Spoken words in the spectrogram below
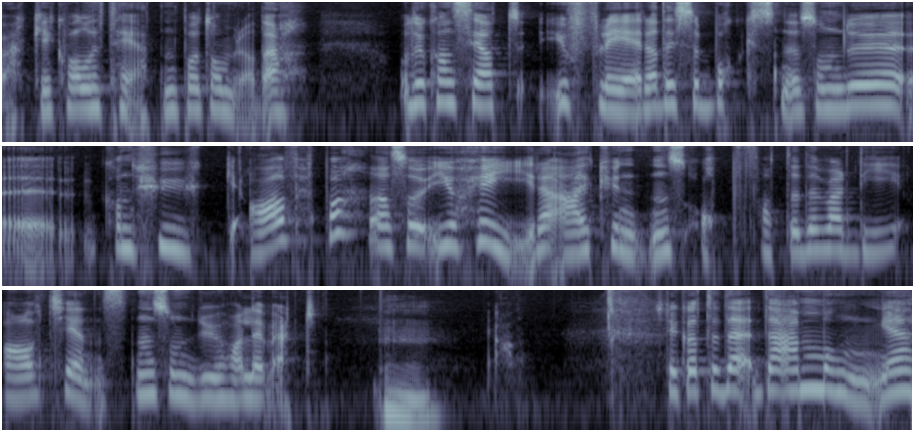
øke kvaliteten på et område. Og du kan si at Jo flere av disse boksene som du eh, kan huke av på, altså jo høyere er kundens oppfattede verdi av tjenesten som du har levert. Mm. Ja. Slik at det, det, er mange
